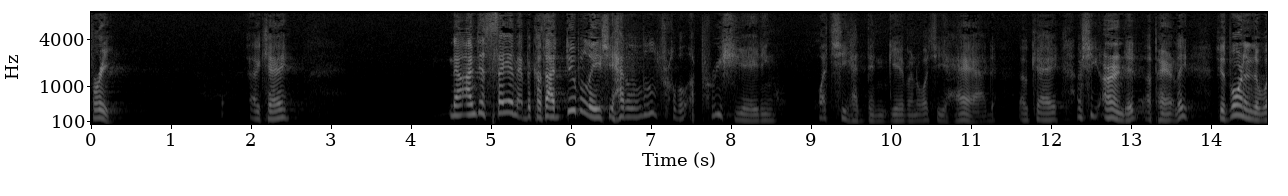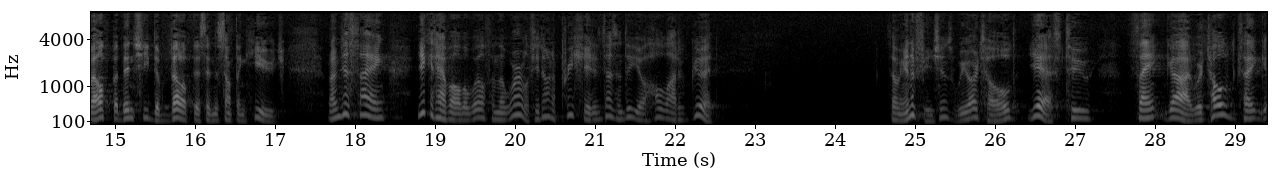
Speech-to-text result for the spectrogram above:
free. Okay? Now, I'm just saying that because I do believe she had a little trouble appreciating what she had been given, what she had. Okay? I mean, she earned it, apparently. She was born into wealth, but then she developed this into something huge. But I'm just saying, you can have all the wealth in the world. If you don't appreciate it, it doesn't do you a whole lot of good. So in Ephesians, we are told, yes, to thank God. We're told to thank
